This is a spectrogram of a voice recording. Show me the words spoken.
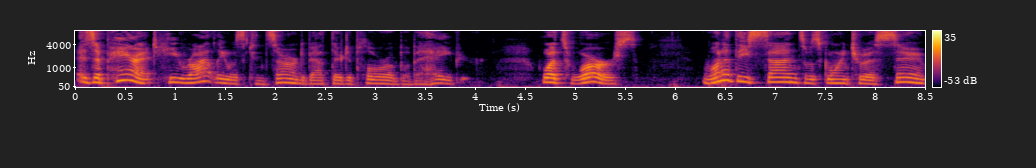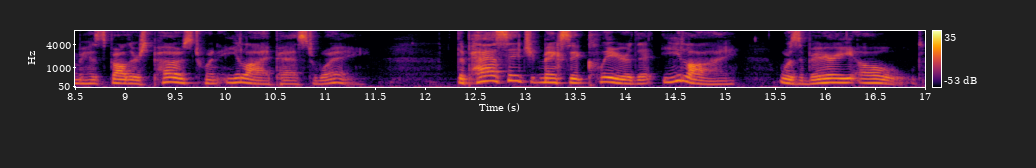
As a parent, he rightly was concerned about their deplorable behavior. What's worse, one of these sons was going to assume his father's post when Eli passed away. The passage makes it clear that Eli was very old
